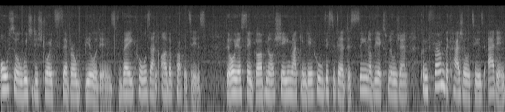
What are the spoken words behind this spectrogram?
also which destroyed several buildings, vehicles and other properties. The Oyo State Governor, Seyi Makinde, who visited the scene of the explosion, confirmed the casualties, adding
